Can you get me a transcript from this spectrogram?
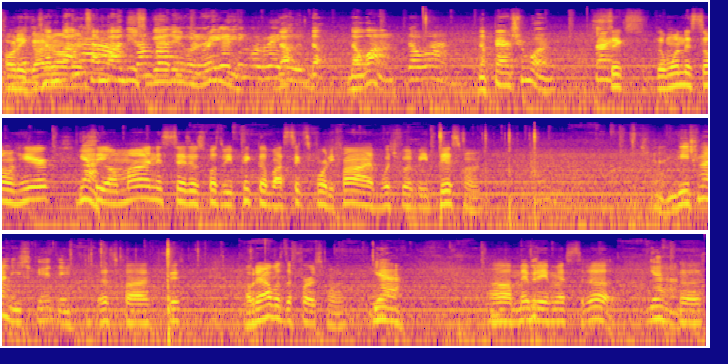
Oh, they got it Somebody, already. somebody is Somebody getting is already. getting already. The, the, the one. the one. The first one. Six. The one that's on here. Yeah. See, on mine it says it was supposed to be picked up by 6:45, which would be this one. This one is getting. That's five fifty. Oh, that was the first one. Yeah. Uh, maybe they messed it up Yeah. because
